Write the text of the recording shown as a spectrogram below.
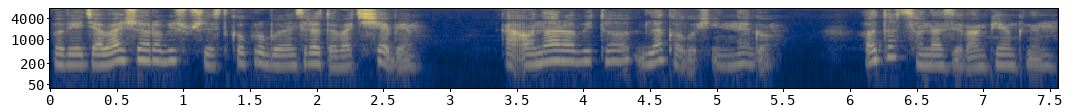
Powiedziałaś, że robisz wszystko, próbując ratować siebie, a ona robi to dla kogoś innego. Oto co nazywam pięknym.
